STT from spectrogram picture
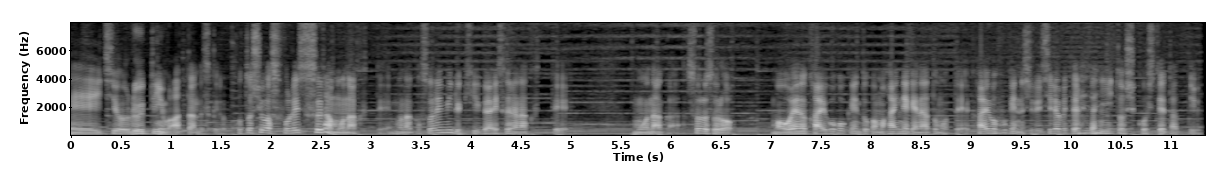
えー、一応ルーティンはあったんですけど今年はそれすらもなくてもうなんかそれ見る気概すらなくてもうなんかそろそろ、まあ、親の介護保険とかも入んなきゃなと思って介護保険の種類調べてる間に年越してたっていう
